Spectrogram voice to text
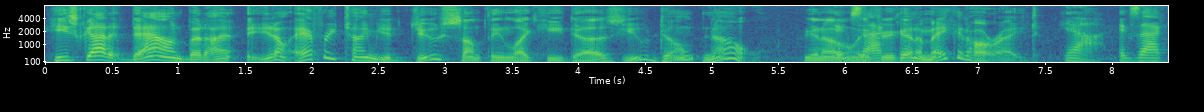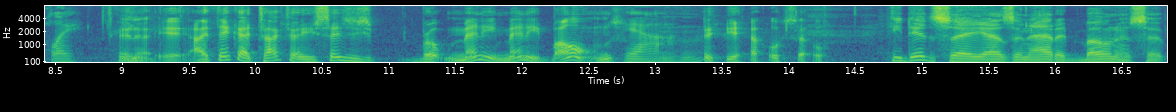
he's got it down, but I, you know, every time you do something like he does, you don't know, you know, if you're going to make it all right. Yeah, exactly. And uh, I think I talked to him. He says he's broke many, many bones. Yeah. you know, so He did say, as an added bonus, that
